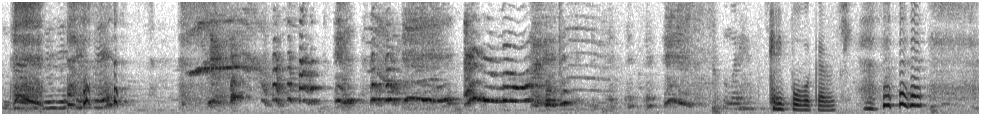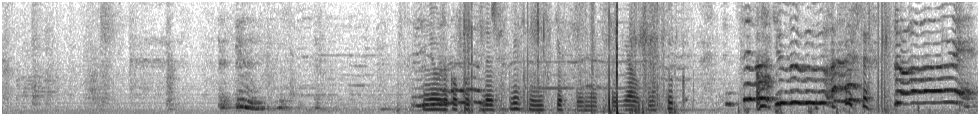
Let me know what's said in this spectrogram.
Да, здесь как ты. Ой. Крипово, короче. У меня уже какой-то даже смех неестественный. Я вот настолько... Sorry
